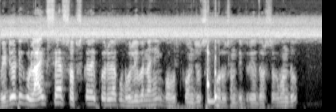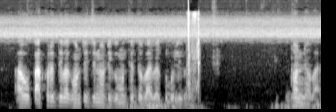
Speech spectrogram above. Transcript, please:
ଭିଡ଼ିଓଟିକୁ ଲାଇକ୍ ସେୟାର ସବସ୍କ୍ରାଇବ୍ କରିବାକୁ ଭୁଲିବେ ନାହିଁ। ବହୁତ କଞ୍ଜୁସି କରୁଛନ୍ତି ପ୍ରିୟ ଦର୍ଶକ ବନ୍ଧୁ। ଆଉ ପାଖରେ ଥିବା ଘଣ୍ଟି ଚିହ୍ନଟିକୁ ମଧ୍ୟ ଦବାଇବାକୁ ଭୁଲିବେ ନାହିଁ। ଧନ୍ୟବାଦ।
